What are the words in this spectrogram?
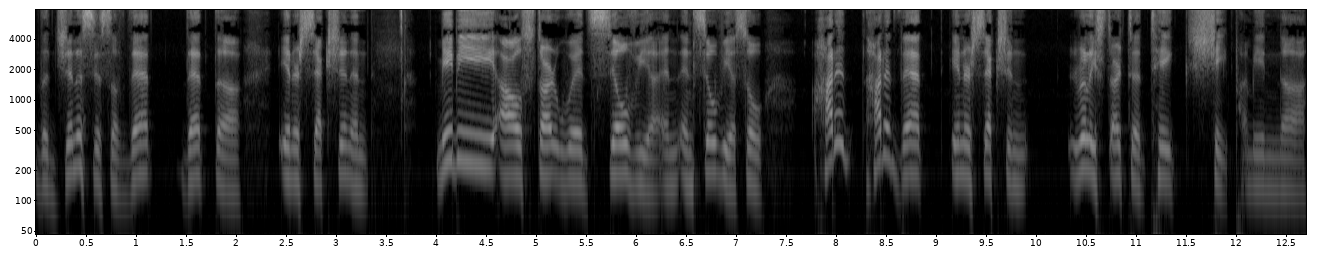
the genesis of that that uh, intersection and. Maybe I'll start with Sylvia and, and Sylvia. So, how did how did that intersection really start to take shape? I mean, uh,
